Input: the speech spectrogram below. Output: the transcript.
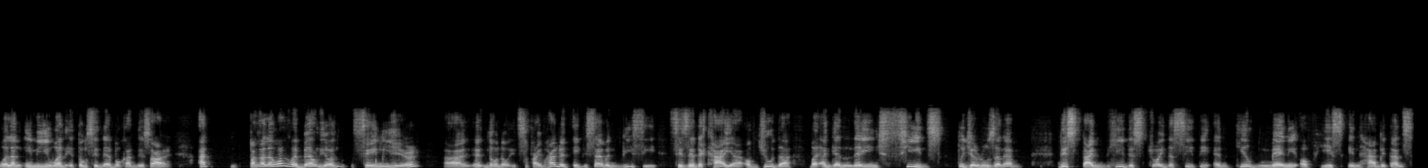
walang iniwan itong si Nebuchadnezzar. At pangalawang rebellion, same year, uh, no, no, it's 587 BC, si Zedekiah of Judah by again laying siege to Jerusalem. This time he destroyed the city and killed many of his inhabitants.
